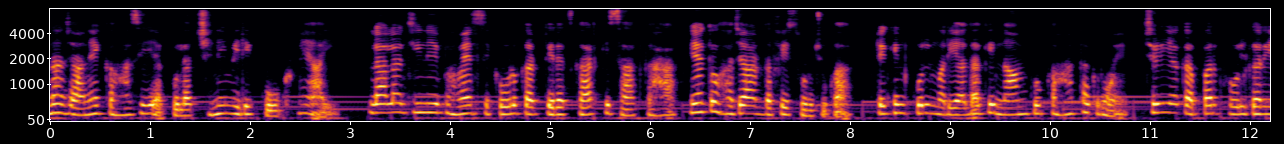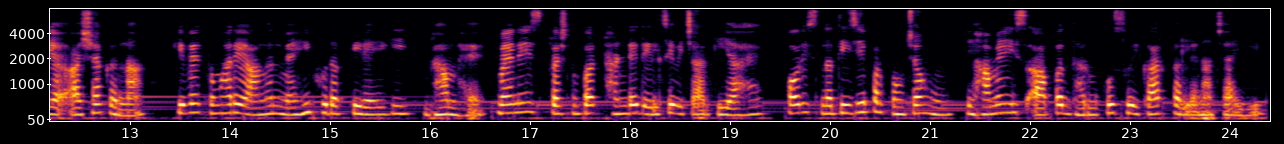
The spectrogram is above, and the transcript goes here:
न जाने कहाँ से यह कुलच्छनी मेरी कोख में आई। लाला जी ने भवें सिकोड़ कर तिरस्कार के साथ कहा, यह तो हज़ार दफे सुन चुका, लेकिन कुल मर्यादा के नाम को कहाँ तक रोए? चिड़िया का पर खोलकर यह आशा करना कि वह तुम्हारे आँगन में ही फुदकती रहेगी। भ्रम है। मैंने इस प्रश्न पर ठंडे दिल से विचार किया है और इस नतीजे पर पहुँचा हूँ कि हमें इस आपद धर्म को स्वीकार कर लेना चाहिए।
